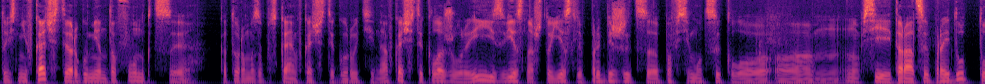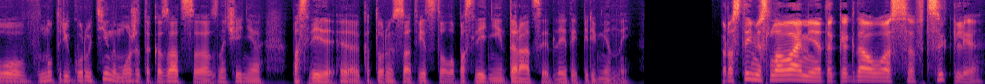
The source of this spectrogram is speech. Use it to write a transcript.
то есть не в качестве аргумента функции, который мы запускаем в качестве горутины, а в качестве клажуры. И известно, что если пробежится по всему циклу, э, ну, все итерации пройдут, то внутри горутины может оказаться значение, послед... э, которое соответствовало последней итерации для этой переменной. Простыми словами, это когда у вас в цикле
